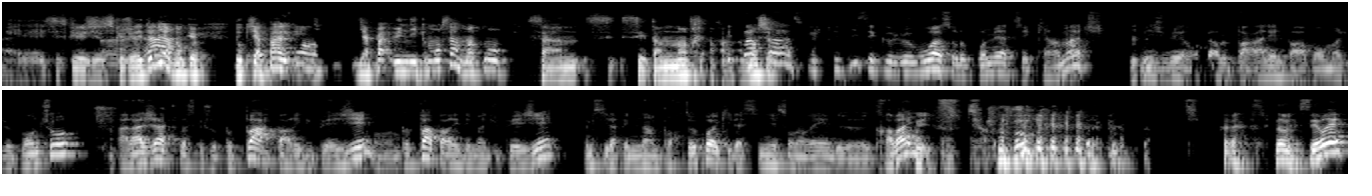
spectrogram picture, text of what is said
C'est ce que je- ce que j'allais te Ah. dire. Donc, euh, donc il y a pas, il y a pas uniquement ça. Maintenant, ça, c'est un entrée, enfin, C'est un pas ancien- ça. Ce que je te dis, c'est que je vois sur le premier match, c'est qu'un match. Mhm. Mais je vais refaire le parallèle par rapport au match de Pancho à l'Ajax parce que je peux pas parler du PSG. On ne peut pas parler des matchs du PSG, même s'il a fait n'importe quoi et qu'il a signé son arrêt de travail. Oui. Non, mais c'est vrai.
